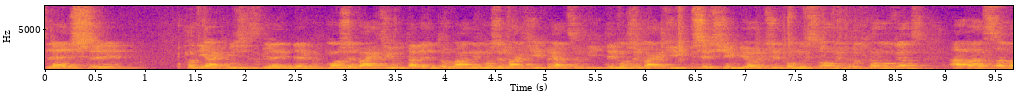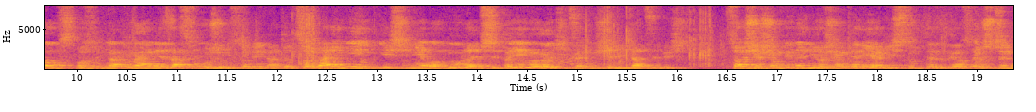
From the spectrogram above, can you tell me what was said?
lepszy pod jakimś względem, może bardziej utalentowany, może bardziej pracowity, może bardziej przedsiębiorczy, pomysłowy, krótko mówiąc, awansował w sposób naturalny, zasłużył sobie na to. Co najmniej, jeśli nie on był lepszy, to jego rodzice musieli tacy być. Coś osiągnęli, osiągnęli jakiś sukces, w związku z czym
